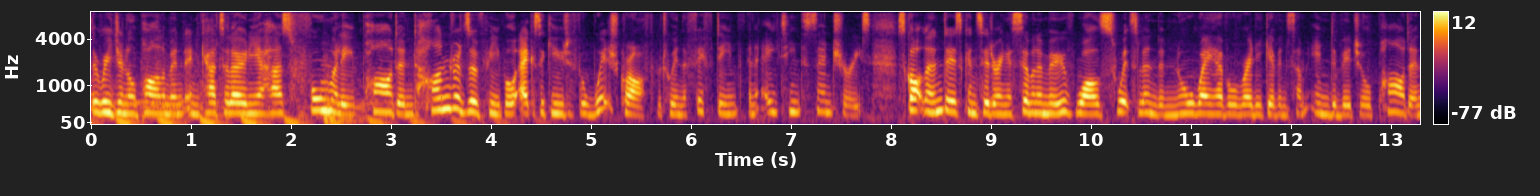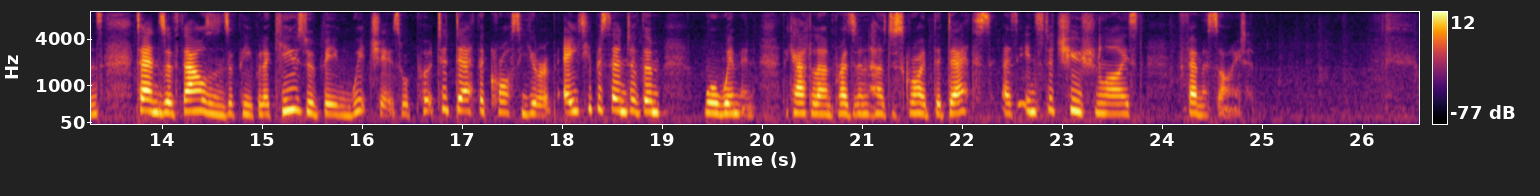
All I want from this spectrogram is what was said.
The regional parliament in Catalonia has formally pardoned hundreds of people executed for witchcraft between the 15th and 18th centuries. Scotland is considering a similar move, while Switzerland and Norway have already given some individual pardons. Tens of thousands of people accused of being witches were put to death across Europe. 80% of them were women. The Catalan president has described the deaths as institutionalised femicide.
